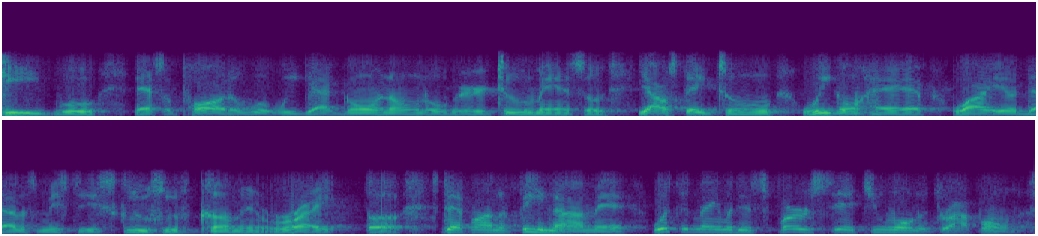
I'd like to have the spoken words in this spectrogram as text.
people that's a part of what we got going on over here, too, man. So y'all stay tuned. We going to have YL Dallas Mr. Exclusive coming right up. Stefan the Phenom, man, what's the name of this first set you want to drop on us?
